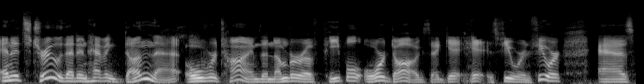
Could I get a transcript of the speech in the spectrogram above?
and it's true that in having done that over time, the number of people or dogs that get hit is fewer and fewer as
